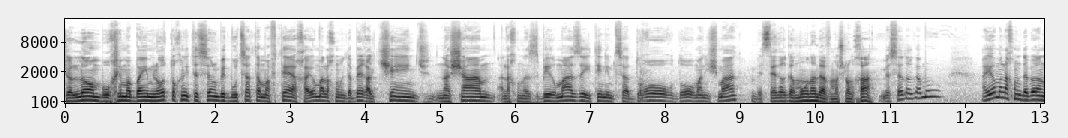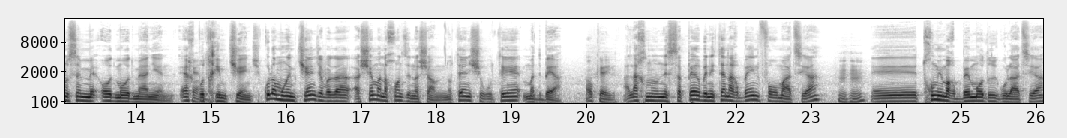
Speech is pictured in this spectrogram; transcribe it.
שלום, ברוכים הבאים לעוד תוכנית אצלנו בקבוצת המפתח. היום אנחנו נדבר על change, נש"מ, אנחנו נסביר מה זה. איתי נמצא דרור. דרור, מה נשמע? בסדר גמור, נדב, מה שלומך? בסדר גמור. היום אנחנו נדבר על נושא מאוד מאוד מעניין. איך כן. פותחים change. כולם אומרים change, אבל השם הנכון זה נש"מ. נותן שירותי מטבע. אוקיי. אנחנו נספר וניתן הרבה אינפורמציה, אה, תחום עם הרבה מאוד רגולציה,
